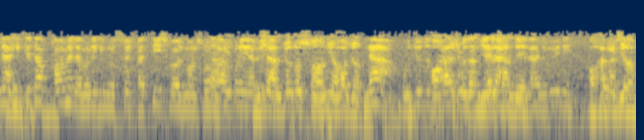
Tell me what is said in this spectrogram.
نه این کتاب کامله من که نسخه خطیش باز مال شما فرق کنه. نه میشه الجد و ثانی آقا جان. نه وجود آخرشو بزن جلد چنده؟ ببینید. آخرشو بیا.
